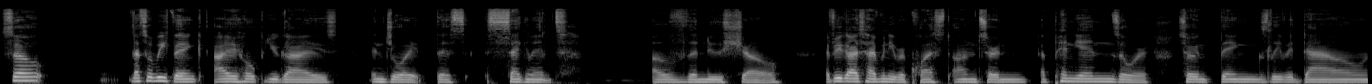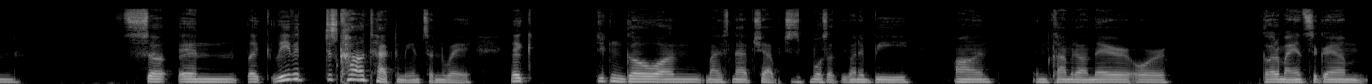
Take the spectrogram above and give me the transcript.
So that's what we think. I hope you guys enjoyed this segment of the new show. If you guys have any requests on certain opinions or certain things, leave it down. So and like leave it just contact me in some way. Like you can go on my Snapchat, which is most likely gonna be on and comment on there or go to my Instagram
